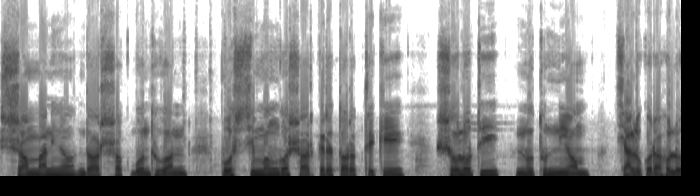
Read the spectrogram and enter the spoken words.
সম্মানীয় দর্শক বন্ধুগণ, পশ্চিমবঙ্গ সরকারের তরফ থেকে ষোলোটি নতুন নিয়ম চালু করা হলো।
